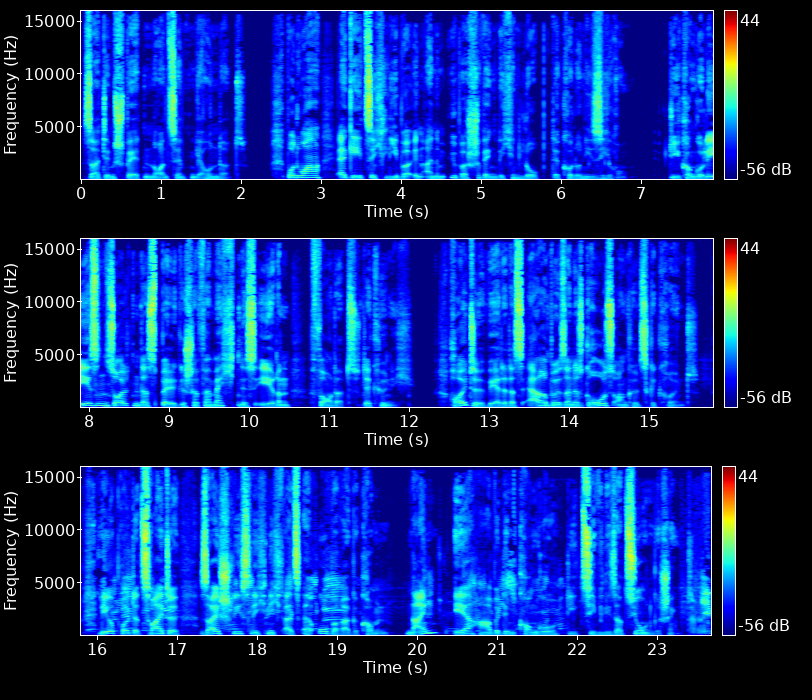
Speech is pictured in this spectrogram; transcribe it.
seit dem späten 19. Jahrhundert. Baudouin ergeht sich lieber in einem überschwänglichen Lob der Kolonisierung. Die Kongolesen sollten das belgische Vermächtnis ehren, fordert der König. Heute werde das Erbe seines Großonkels gekrönt. Leopold II. sei schließlich nicht als Eroberer gekommen. Nein, er habe dem Kongo die Zivilisation geschenkt. Ne.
